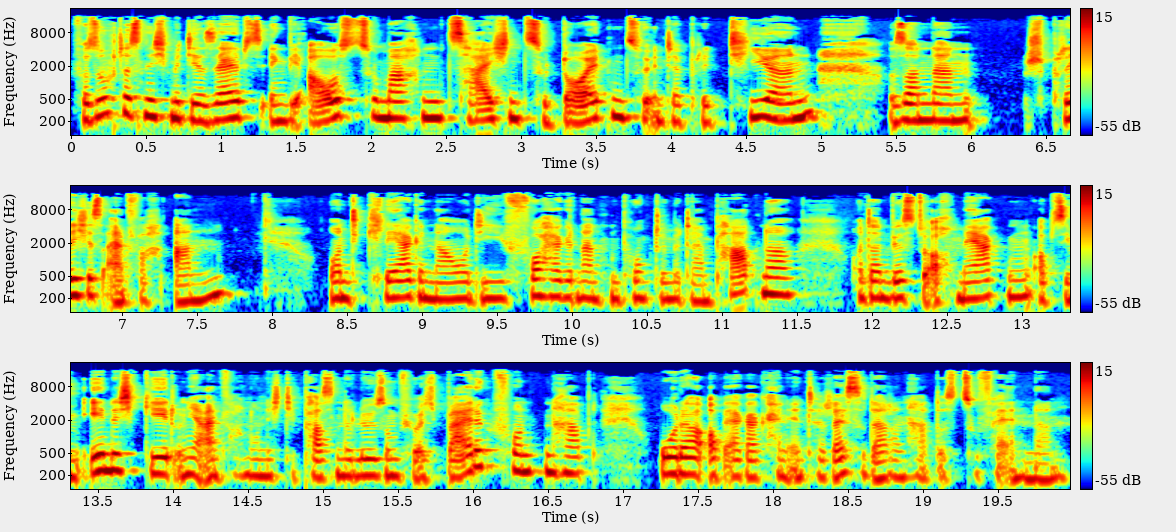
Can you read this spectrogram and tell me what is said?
versuch das nicht mit dir selbst irgendwie auszumachen, Zeichen zu deuten, zu interpretieren, sondern sprich es einfach an. und klär genau die vorher genannten Punkte mit deinem Partner und dann wirst du auch merken, ob es ihm ähnlich geht und ihr einfach noch nicht die passende Lösung für euch beide gefunden habt oder ob er gar kein Interesse daran hat, das zu verändern.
